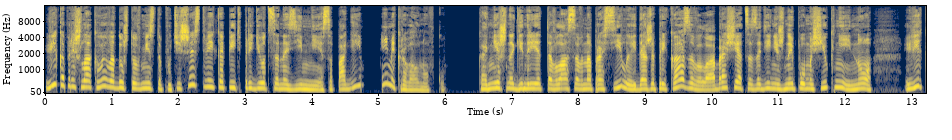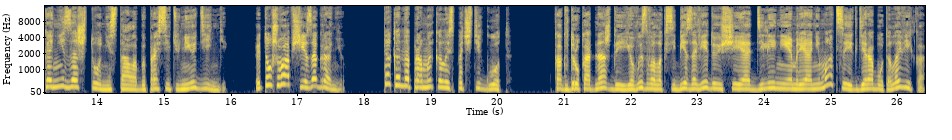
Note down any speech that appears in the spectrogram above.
Вика пришла к выводу, что вместо путешествий копить придется на зимние сапоги и микроволновку. Конечно, Генриетта Власовна просила и даже приказывала обращаться за денежной помощью к ней, но Вика ни за что не стала бы просить у нее деньги. Это уж вообще за гранью. Так она промыкалась почти год. Как вдруг однажды ее вызвала к себе заведующая отделением реанимации, где работала Вика,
